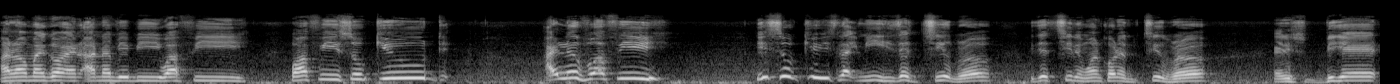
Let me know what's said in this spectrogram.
And oh my god, and Adnan baby Wafi. Wafi is so cute. I love Wafi. He's so cute. He's like me. He's just chill, bro. He just chill in one corner and chill, bro. And he's big head,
